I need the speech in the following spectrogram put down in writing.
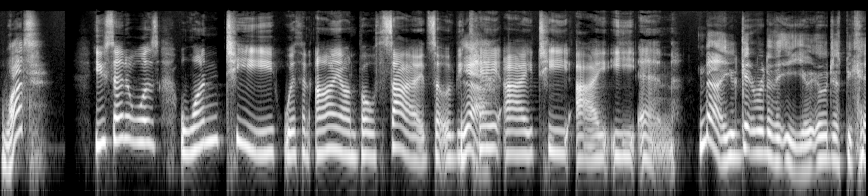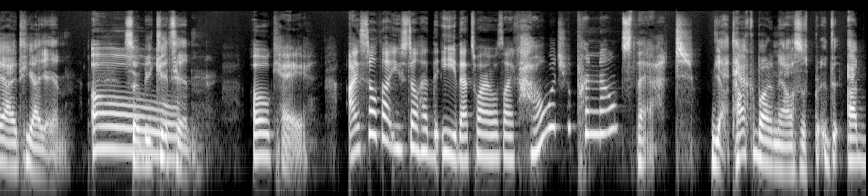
What? You said it was one T with an I on both sides, so it would be Yeah. K I T I E N. No, you get rid of the E. It would just be K I T I N. Oh. So it'd be kitten. Okay. I still thought you still had the E. That's why I was like, how would you pronounce that? Yeah, talk about analysis. I'm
